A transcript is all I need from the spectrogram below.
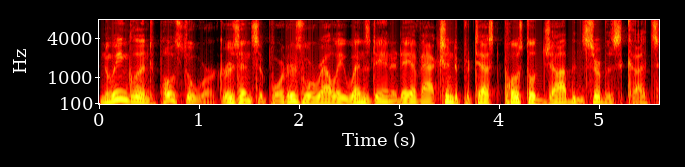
New England postal workers and supporters will rally Wednesday in a day of action to protest postal job and service cuts.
